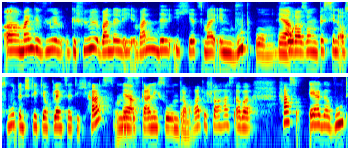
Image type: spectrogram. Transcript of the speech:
äh, mein Gefühl, Gefühl wandel, ich, wandel ich jetzt mal in Wut um. Ja. Oder so ein bisschen aus Wut entsteht ja auch gleichzeitig Hass. Und das Ja. ist gar nicht so ein dramatischer Hass, aber Hass, Ärger, Wut.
